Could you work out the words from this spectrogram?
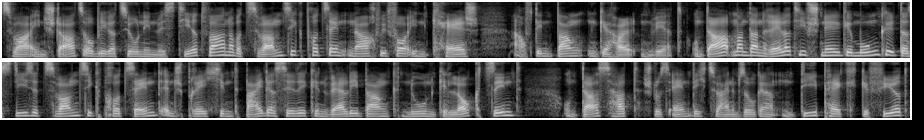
zwar in Staatsobligationen investiert waren, aber 20 Prozent nach wie vor in Cash auf den Banken gehalten wird. Und da hat man dann relativ schnell gemunkelt, dass diese 20 Prozent entsprechend bei der Silicon Valley Bank nun gelockt sind und das hat schlussendlich zu einem sogenannten DPEG geführt.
